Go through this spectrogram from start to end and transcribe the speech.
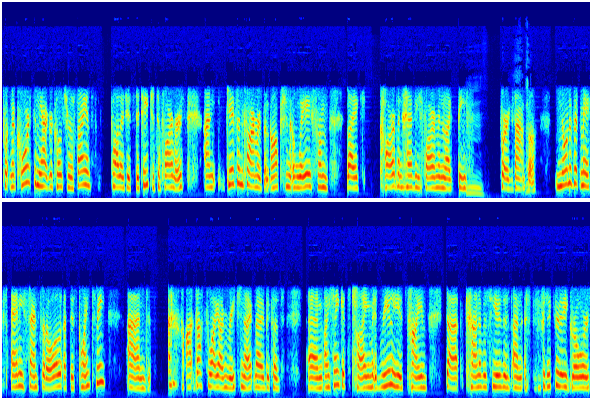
putting a course in the agricultural science colleges to teach it to farmers and giving farmers an option away from like carbon heavy farming like beef, hmm. for example. None of it makes any sense at all at this point to me. And uh, that's why I'm reaching out now because um, I think it's time, it really is time that cannabis users and particularly growers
